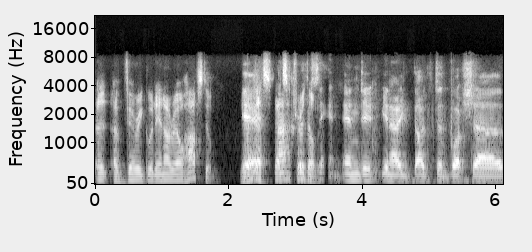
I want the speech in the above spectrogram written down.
a, a very good NRL half still. You know, that's that's the truth of it. And uh, you know, I did watch uh,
